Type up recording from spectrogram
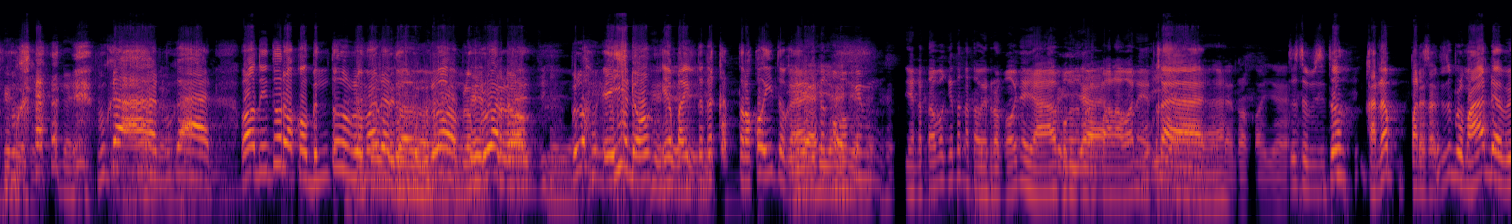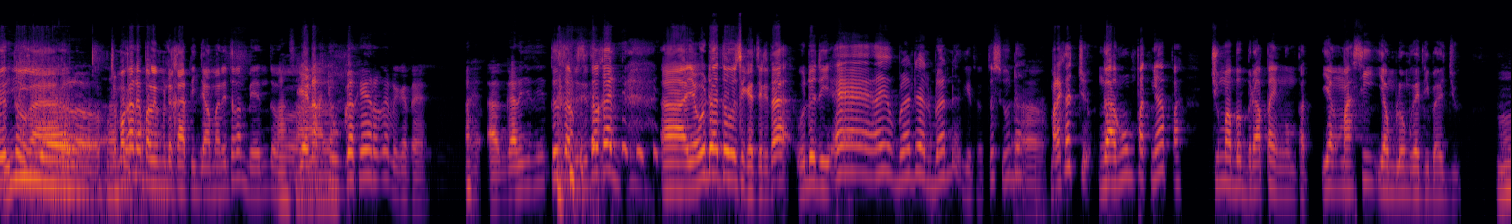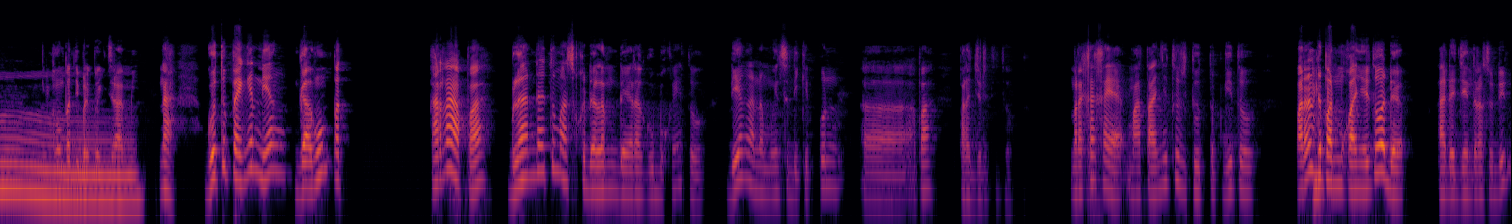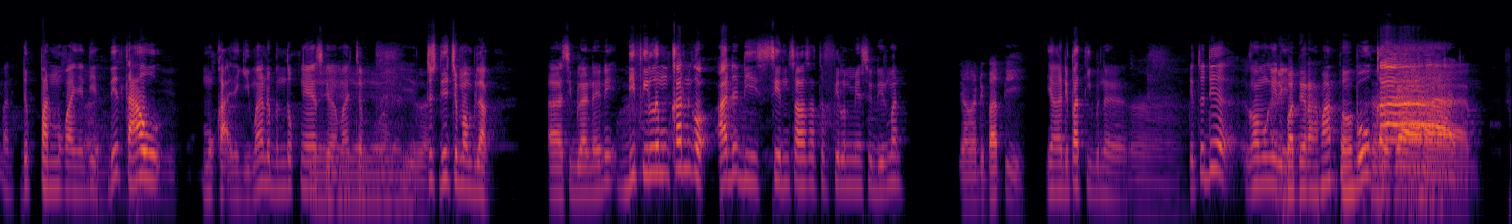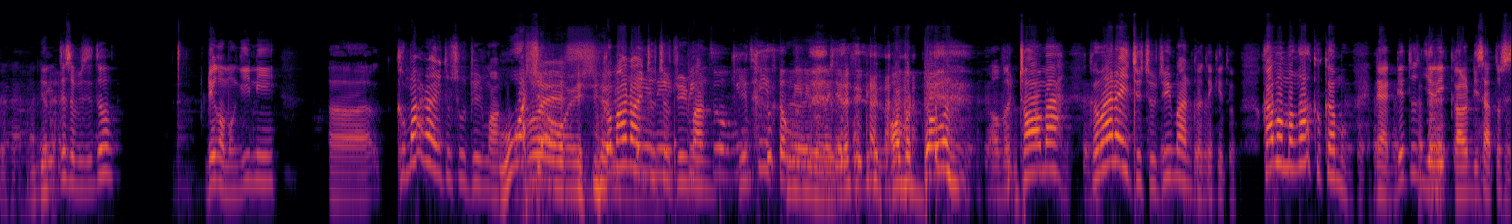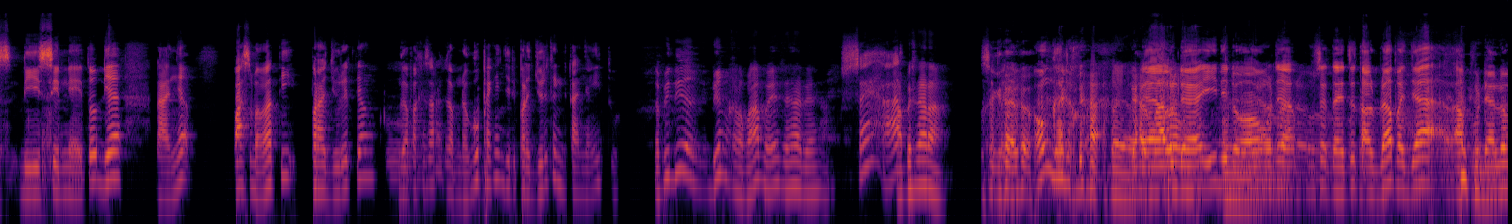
bukan, ya? bukan, bukan. Waktu itu rokok bentul belum ada tuh. Belum, Belum, belum keluar dong. Iya, iya. Belum, eh, iya dong. Yang paling terdekat rokok itu kan. Iya, kita iya, ngomongin yang ketawa kita ngetawain rokoknya ya, bukan Iya. pahlawannya ya. Bukan. Iya. Dan rokoknya. Terus habis itu karena pada saat itu belum ada bento Iya, kan. Cuma kan yang paling mendekati zaman itu kan bento. Gak enak juga kayak rokoknya katanya. Eh, ah, enggak lanjut itu. Terus habis itu kan eh, ya udah tuh singkat cerita udah di eh ayo Belanda Belanda gitu. Terus udah Heeh. mereka nggak ngumpet nggak apa. Cuma beberapa yang ngumpet, yang masih yang belum ganti baju. Hmm. Ngumpet di balik-balik jerami. Nah, gue tuh pengen yang nggak ngumpet. Karena apa? Belanda tuh masuk ke dalam daerah gubuknya tuh. Dia nggak nemuin sedikit pun eh, apa prajurit itu. Mereka kayak matanya tuh ditutup gitu. Padahal depan mukanya itu ada ada Jenderal Sudirman. Depan mukanya dia. Dia tahu mukanya gimana bentuknya Iya, segala iya, macam. iya, iya, iya. Gila. Terus dia cuma bilang eh, si Belanda ini difilmkan kok. Ada di scene salah satu filmnya Sudirman Yang Adipati. yang Adipati bener. Nah. Itu dia ngomong gini. Adipati Rahmanto. Bukan. Bukan. Lanjut. Terus habis itu dia ngomong gini, eh ke mana itu Sudirman? Wes. Ke mana itu Sudirman? pitung, ini Gitu. Oh betul mah, ke mana itu Sudirman? Kata gitu. Kamu mengaku kamu. Nah dia tuh jadi kalau di satu di scene-nya itu dia nanya pas banget di prajurit yang nggak pakai seragam. Nah gue pengen jadi prajurit yang ditanya itu. Tapi dia dia nggak kenapa-napa ya, sehat ya. Sehat. Sampai sekarang. Enggak dong. Oh enggak dong. Udah ya. Udah. Udah, udah ini dong, udah almarhum. buset dah itu tahun berapa aja? Apa udah lu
